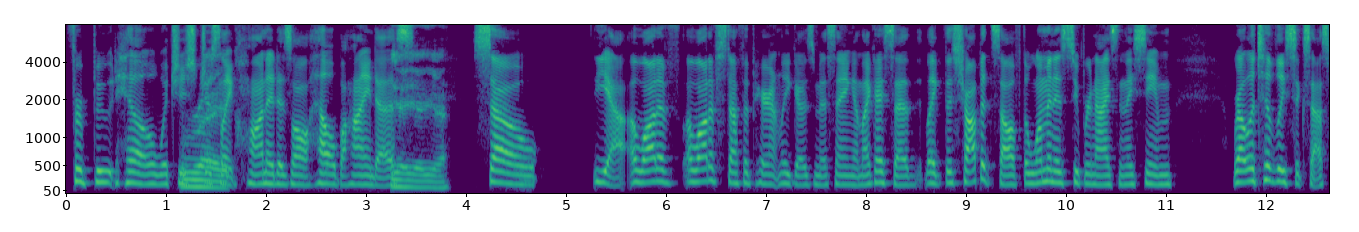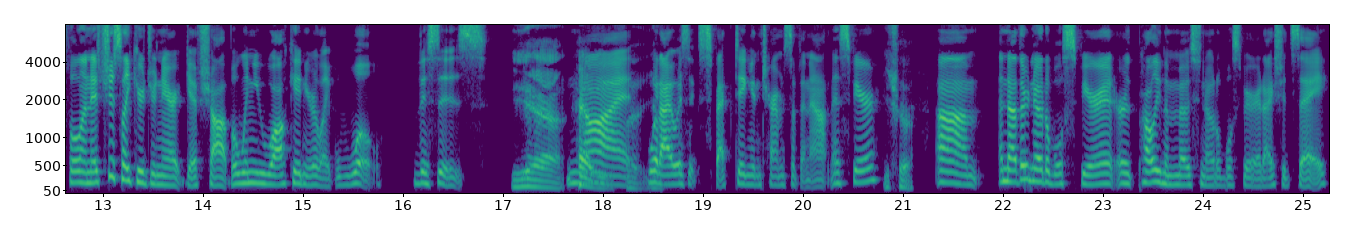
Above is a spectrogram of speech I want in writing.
for Boot Hill which is Right. just like haunted as all hell behind us. Yeah, yeah, yeah. So yeah, a lot of a lot of stuff apparently goes missing. And like I said, like the shop itself, the woman is super nice and they seem relatively successful. And it's just like your generic gift shop. But when you walk in, you're like, whoa, this is Yeah. not uh, what. I was expecting in terms of an atmosphere. Sure. Um, another notable spirit, or probably the most notable spirit, I should say,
